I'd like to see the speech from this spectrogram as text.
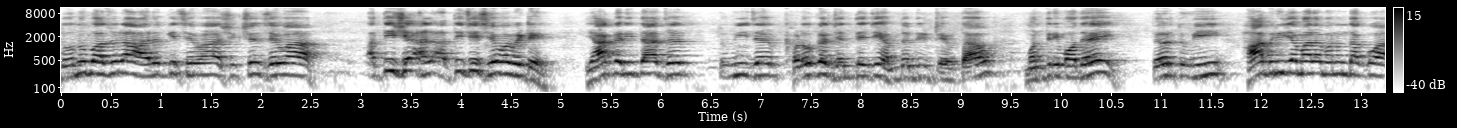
दोन्ही बाजूला आरोग्य सेवा शिक्षण सेवा अतिशय अतिशय सेवा भेटेल. याकरिता जर तुम्ही जर खरोखर जनतेची हमदर्दी ठेवताव मंत्री महोदय तर तुम्ही हा ब्रिज आम्हाला बनवून दाखवा.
